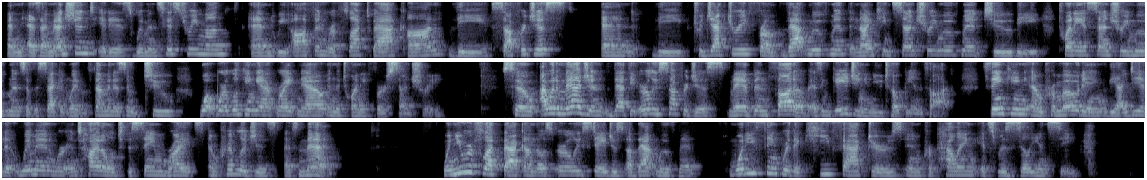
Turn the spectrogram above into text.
And as I mentioned, it is Women's History Month, and we often reflect back on the suffragists and the trajectory from that movement, the 19th century movement, to the 20th century movements of the second wave of feminism, to what we're looking at right now in the 21st century. So I would imagine that the early suffragists may have been thought of as engaging in utopian thought, thinking and promoting the idea that women were entitled to the same rights and privileges as men. When you reflect back on those early stages of that movement, what do you think were the key factors in propelling its resiliency?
